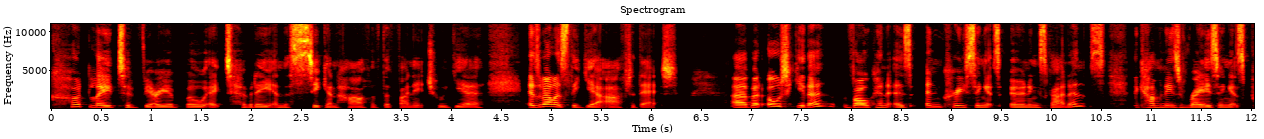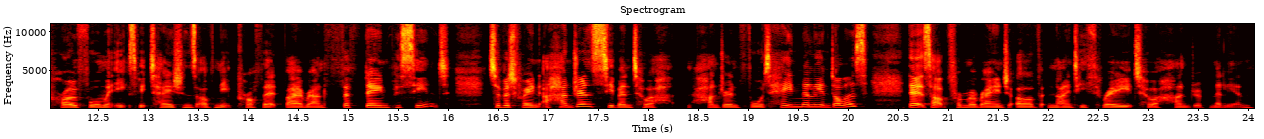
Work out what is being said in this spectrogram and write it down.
could lead to variable activity in the second half of the financial year, as well as the year after that. Uh, but altogether, Vulcan is increasing its earnings guidance. The company's raising its pro forma expectations of net profit by around 15% to between 107 to 114 million dollars. That's up from a range of 93 to 100 million.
